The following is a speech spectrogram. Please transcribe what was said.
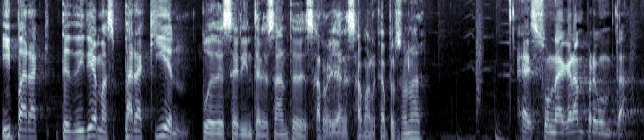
y para, te diría más, para quién puede ser interesante desarrollar esa marca personal. Es una gran pregunta.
